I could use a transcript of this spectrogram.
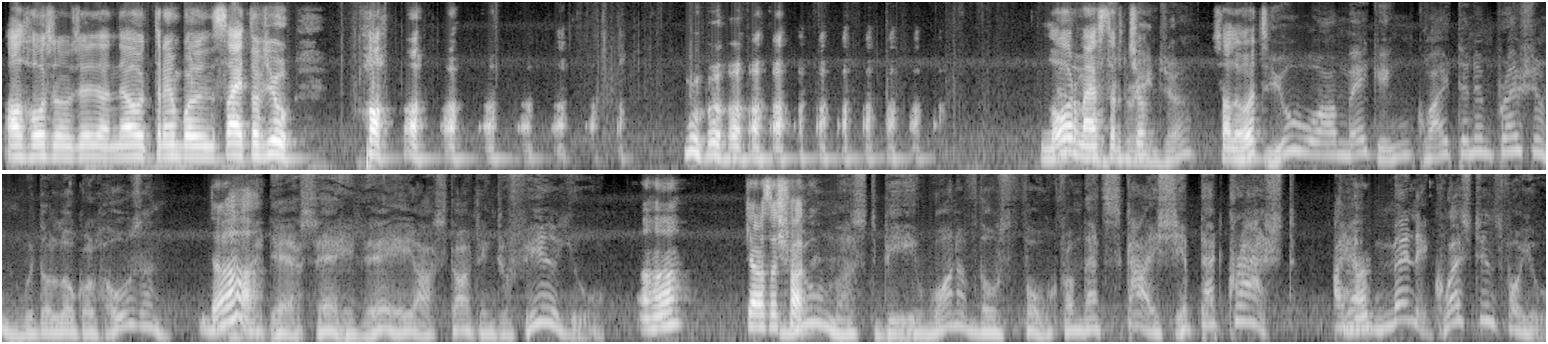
All hosts of now tremble in sight of you. Ha, ha, ha, ha, ha, ha. Lore Master, stranger. Salut! You are making quite an impression with the local Hozen. Da, I dare say they are starting to fear you. Uh-huh. aha. Chiar asta-și fac. You must be one of those folk from that sky ship that crashed. I uh-huh. have many questions for you,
